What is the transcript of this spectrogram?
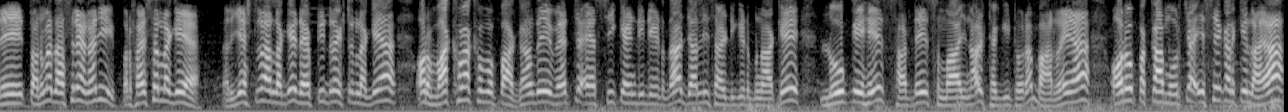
ਤੇ ਤੁਹਾਨੂੰ ਮੈਂ ਦੱਸ ਰਿਹਾ ਨਾ ਜੀ ਪ੍ਰੋਫੈਸਰ ਲੱਗੇ ਆ। ਰਜਿਸਟਰਾਰ ਲੱਗੇ, ਡਿਪਟੀ ਡਾਇਰੈਕਟਰ ਲੱਗੇ ਆ ਔਰ ਵੱਖ-ਵੱਖ ਵਿਭਾਗਾਂ ਦੇ ਵਿੱਚ ਐਸਸੀ ਕੈਂਡੀਡੇਟ ਦਾ ਜਾਲੀ ਸਰਟੀਫਿਕੇਟ ਬਣਾ ਕੇ ਲੋਕ ਇਹ ਸਾਡੇ ਸਮਾਜ ਨਾਲ ਠੱਗੀ ਠੋਰਾ ਮਾਰ ਰਹੇ ਆ ਔਰ ਉਹ ਪੱਕਾ ਮੋਰਚਾ ਇਸੇ ਕਰਕੇ ਲਾਇਆ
